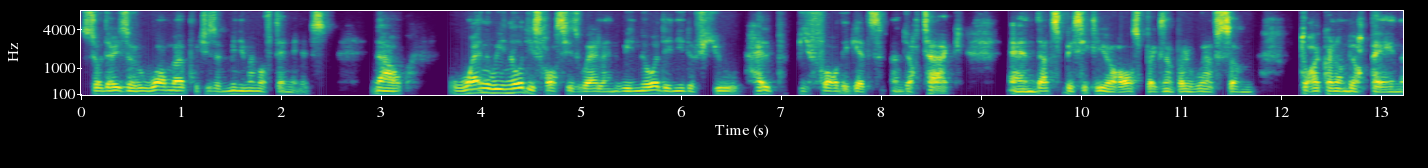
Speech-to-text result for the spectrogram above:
So there is a warm up, which is a minimum of 10 minutes. Now, when we know these horses well and we know they need a few help before they get under attack, and that's basically a horse, for example, who have some thoracolumbar pain.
